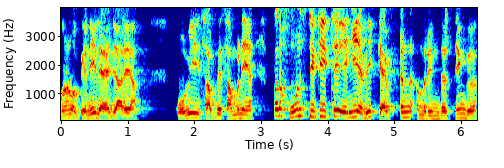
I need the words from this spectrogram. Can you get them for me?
ਉਹਨਾਂ ਨੂੰ ਅੱਗੇ ਨਹੀਂ ਲਾਇਆ ਜਾ ਰਿਹਾ, ਉਹ ਵੀ ਸਭ ਦੇ ਸਾਹਮਣੇ ਹੈ। ਪਰ ਹੁਣ ਸਥਿਤੀ ਇੱਥੇ ਇਹੀ ਹੈ ਵੀ ਕੈਪਟਨ ਅਮਰਿੰਦਰ ਸਿੰਘ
